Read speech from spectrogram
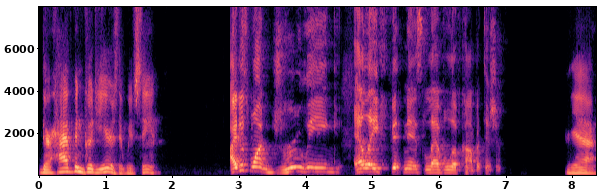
there have been good years that we've seen. I just want Drew League, LA Fitness level of competition. Yeah,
